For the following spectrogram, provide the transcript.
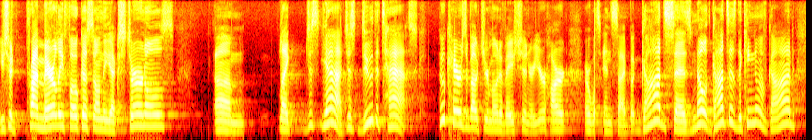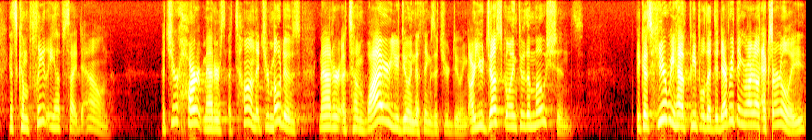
You should primarily focus on the externals. Um, like, just, yeah, just do the task. Who cares about your motivation or your heart or what's inside? But God says, no, God says the kingdom of God is completely upside down. That your heart matters a ton, that your motives matter a ton. Why are you doing the things that you're doing? Are you just going through the motions? Because here we have people that did everything right externally,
